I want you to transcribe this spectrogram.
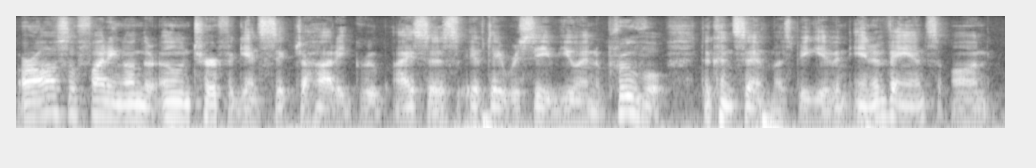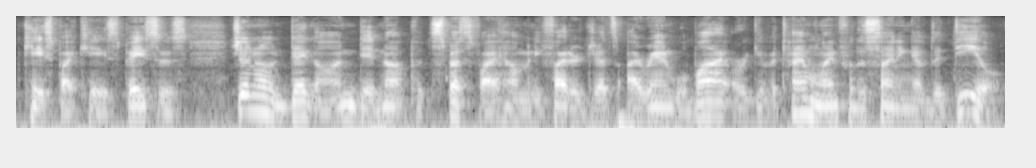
are also fighting on their own turf against Sikh jihadi group ISIS if they receive UN approval. The consent must be given in advance on case by case basis. General Dehghan did not put, specify how many fighter jets Iran will buy or give a timeline for the signing of the deal.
